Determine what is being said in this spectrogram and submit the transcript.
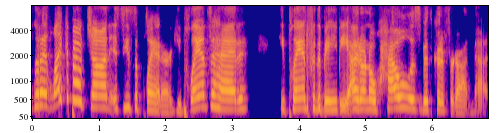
what I like about John is he's a planner. He plans ahead. He planned for the baby. I don't know how Elizabeth could have forgotten that.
